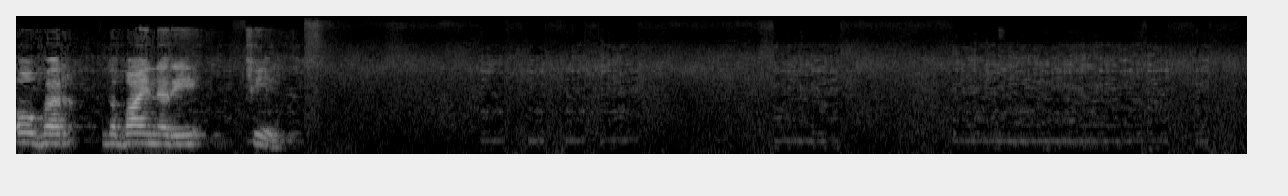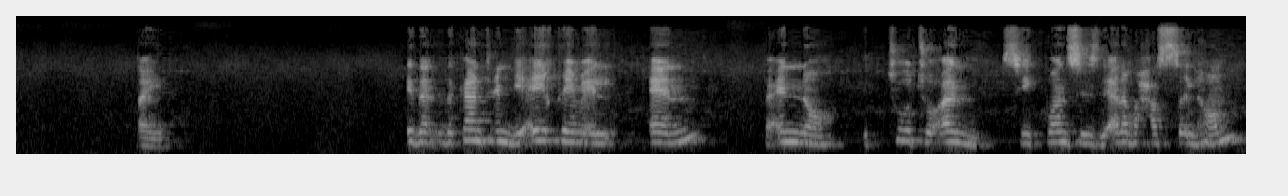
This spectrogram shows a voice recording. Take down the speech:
over the binary field طيب اذا اذا كانت عندي اي قيمه ال n فانه ال 2 to n sequences اللي انا بحصلهم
